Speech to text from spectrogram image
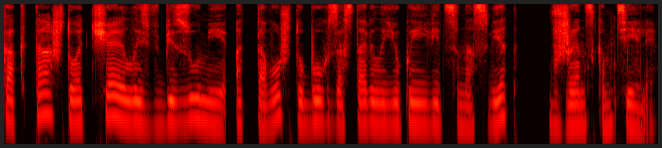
как та, что отчаялась в безумии от того, что Бог заставил ее появиться на свет в женском теле.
